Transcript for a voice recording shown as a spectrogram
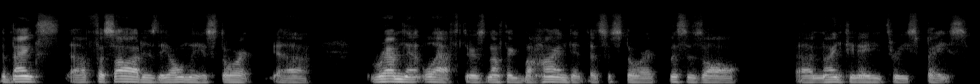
the bank's uh, facade is the only historic uh, remnant left. There's nothing behind it that's historic. This is all uh, 1983 space.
